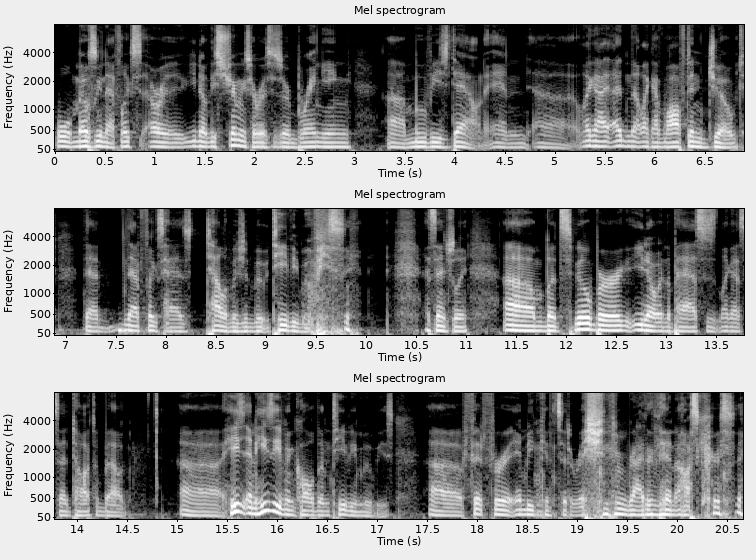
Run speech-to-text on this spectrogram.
well mostly Netflix are you know these streaming services are bringing uh, movies down. And uh, like I, I, like I've often joked that Netflix has television TV movies essentially, um, but Spielberg you know in the past is, like I said talked about uh, he's and he's even called them TV movies, uh, fit for Emmy consideration rather than Oscars.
